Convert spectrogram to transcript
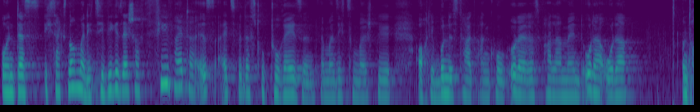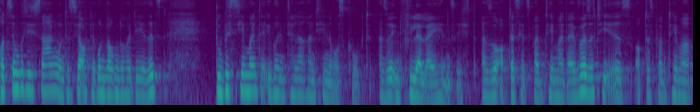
Und dass, ich sage es nochmal, die Zivilgesellschaft viel weiter ist, als wir das strukturell sind. Wenn man sich zum Beispiel auch den Bundestag anguckt oder das Parlament oder, oder. Und trotzdem muss ich sagen, und das ist ja auch der Grund, warum du heute hier sitzt, du bist jemand, der über den Tellerrand hinausguckt. Also in vielerlei Hinsicht. Also ob das jetzt beim Thema Diversity ist, ob das beim Thema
